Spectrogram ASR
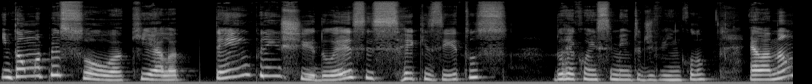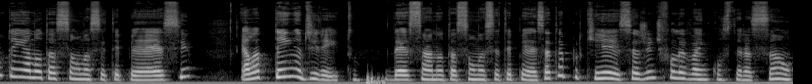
Então, uma pessoa que ela tem preenchido esses requisitos, do reconhecimento de vínculo, ela não tem anotação na CTPS, ela tem o direito dessa anotação na CTPS, até porque se a gente for levar em consideração,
